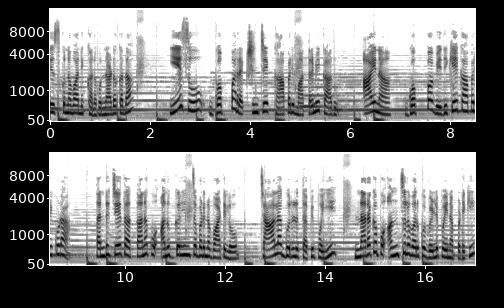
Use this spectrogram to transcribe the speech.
చేసుకున్న వారిని కనుగొన్నాడో కదా! యేసు గొప్ప రక్షించే కాపరి మాత్రమే కాదు ఆయన గొప్ప వెదికే కాపరి కూడా. తండ్రి చేత తనకు అనుగ్రహించబడిన వాటిలో చాలా గొర్రెలు తప్పిపోయి నరకపు అంచుల వరకు వెళ్ళిపోయినప్పటికీ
